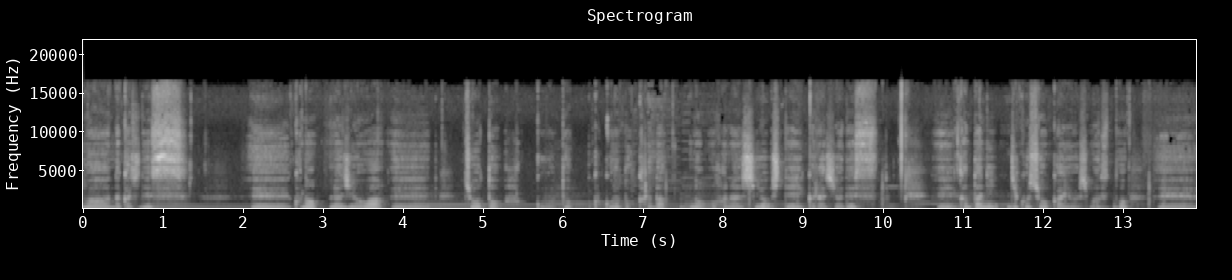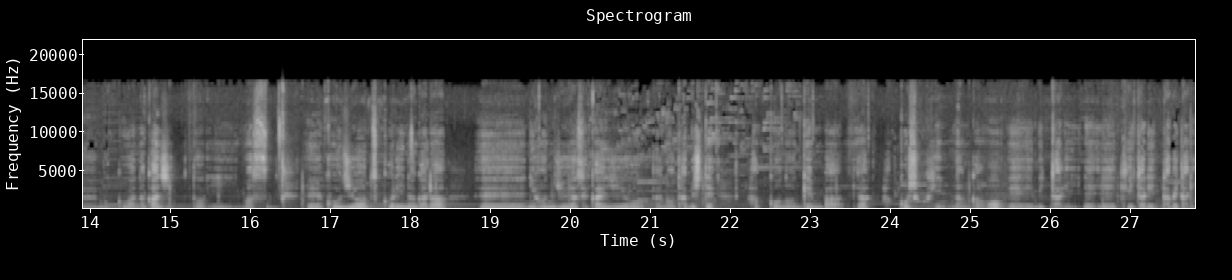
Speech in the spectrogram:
ちは中地です、えー、このラジオは、えー、腸と発酵と心と体のお話をしていくラジオです、えー、簡単に自己紹介をしますと、え僕は中地と言います、え麹を作りながら、え日本中や世界中をあの旅して発酵の現場や発酵食品なんかを、え見たりね、え聞いたり食べたり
